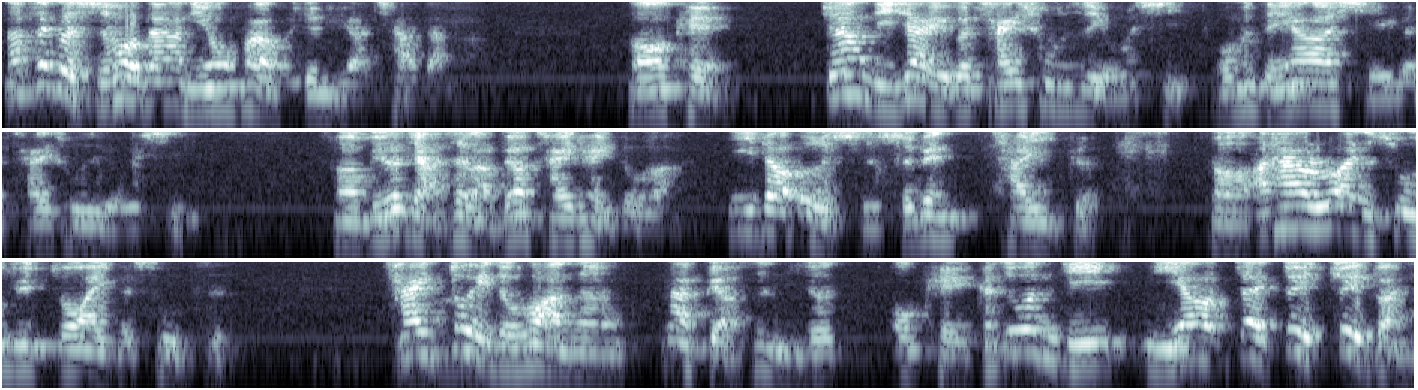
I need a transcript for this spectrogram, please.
那这个时候当然你用坏回圈比较恰当啊。OK，就像底下有个猜数字游戏，我们等一下要写一个猜数字游戏啊，比如假设啦，不要猜太多啦，一到二十随便猜一个啊，啊，他要乱数去抓一个数字，猜对的话呢，那表示你就。OK，可是问题你要在对最短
